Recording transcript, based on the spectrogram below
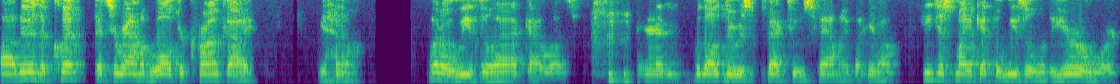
Uh, there's a clip that's around with Walter Cronkite. You know, what a weasel that guy was. and with all due respect to his family, but, you know, he just might get the Weasel of the Year award.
